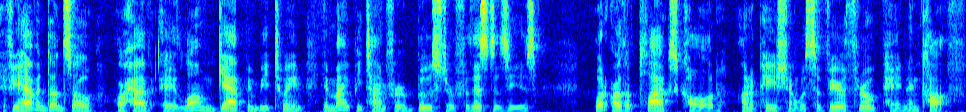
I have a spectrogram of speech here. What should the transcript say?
If you haven't done so, or have a long gap in between, it might be time for a booster for this disease. What are the plaques called on a patient with severe throat pain and cough?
